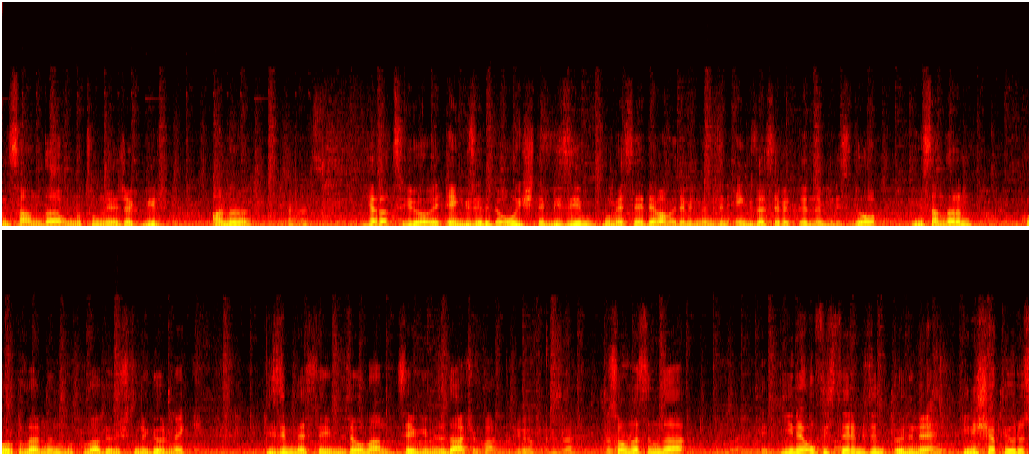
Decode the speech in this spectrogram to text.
insanda unutulmayacak bir anı yaratıyor ve en güzeli de o işte bizim bu mesleğe devam edebilmemizin en güzel sebeplerinden birisi de o. İnsanların korkularının mutluluğa dönüştüğünü görmek bizim mesleğimize olan sevgimizi daha çok arttırıyor. Çok güzel. Sonrasında e, yine ofislerimizin önüne iniş yapıyoruz.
